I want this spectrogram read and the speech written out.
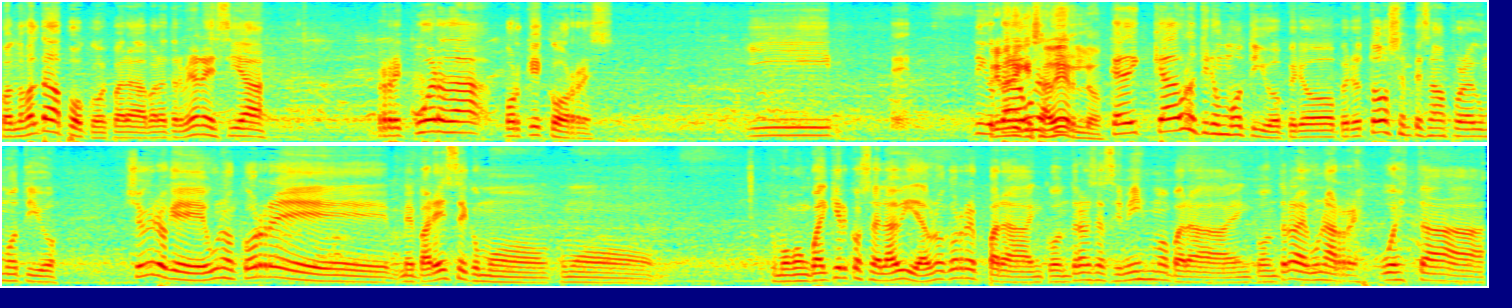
cuando faltaba poco para, para terminar, decía, recuerda por qué corres. Y eh, digo, Primero hay que uno tiene- saberlo. cada, cada uno tiene un motivo, pero, pero todos empezamos por algún motivo. Yo creo que uno corre, me parece, como, como, como con cualquier cosa de la vida. Uno corre para encontrarse a sí mismo, para encontrar alguna respuesta,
